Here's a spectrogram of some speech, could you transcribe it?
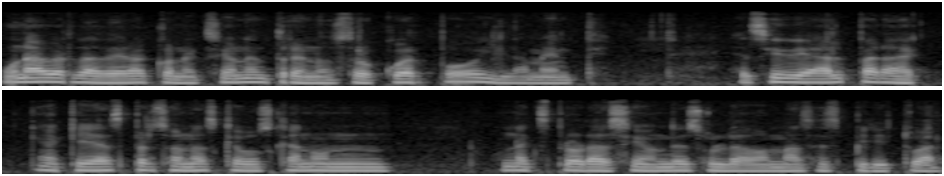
Una verdadera conexión entre nuestro cuerpo y la mente. Es ideal para aquellas personas que buscan una exploración de su lado más espiritual.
